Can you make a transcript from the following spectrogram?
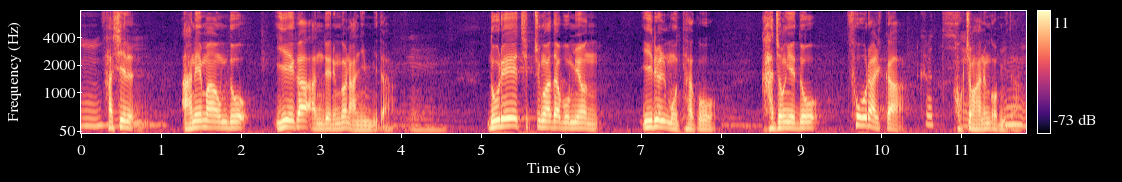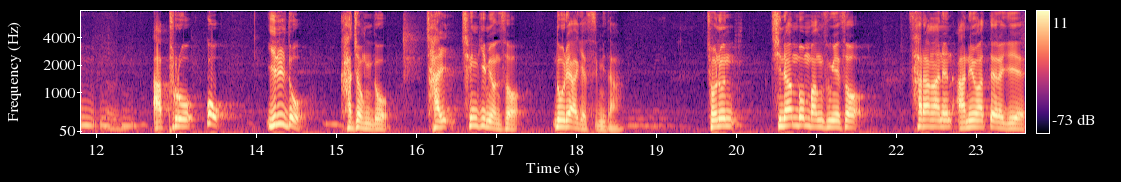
음. 사실 아내 마음도 이해가 안 되는 건 아닙니다. 노래에 집중하다 보면 일을 못하고 가정에도 소홀할까 그렇지. 걱정하는 겁니다. 음, 음, 앞으로 꼭 일도 가정도 잘 챙기면서 노래하겠습니다. 저는 지난번 방송에서 사랑하는 아내와 딸에게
